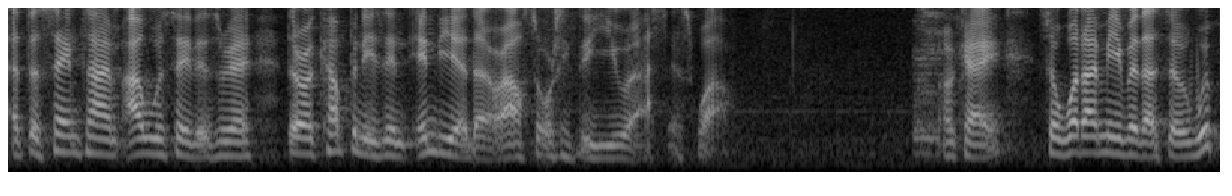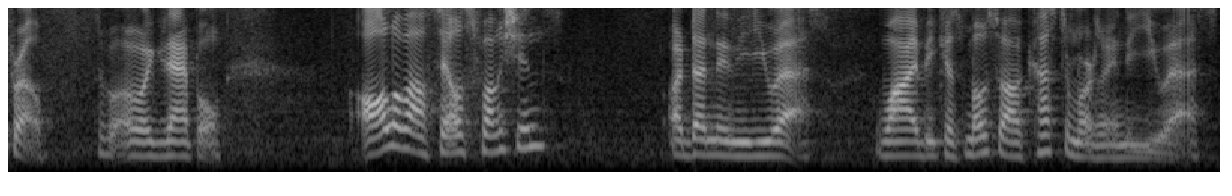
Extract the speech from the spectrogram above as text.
at the same time, I would say this, okay, there are companies in India that are outsourcing to the US as well. Okay, so what I mean by that, so Wipro, for example, all of our sales functions are done in the US. Why? Because most of our customers are in the US.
